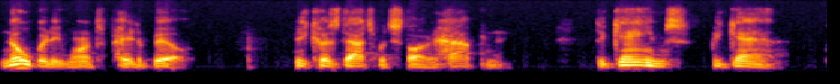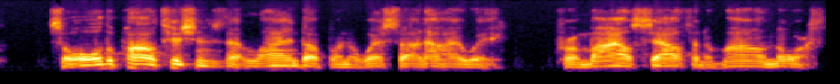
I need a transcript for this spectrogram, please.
nobody wanted to pay the bill because that's what started happening. The games began. So all the politicians that lined up on the West Side Highway for a mile south and a mile north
